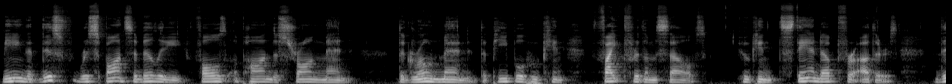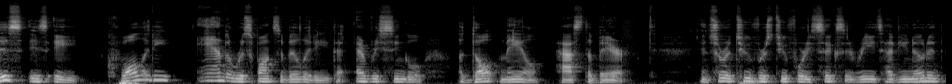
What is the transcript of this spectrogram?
Meaning that this responsibility falls upon the strong men, the grown men, the people who can fight for themselves, who can stand up for others. This is a quality and a responsibility that every single adult male has to bear. In Surah 2, verse 246, it reads Have you noted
